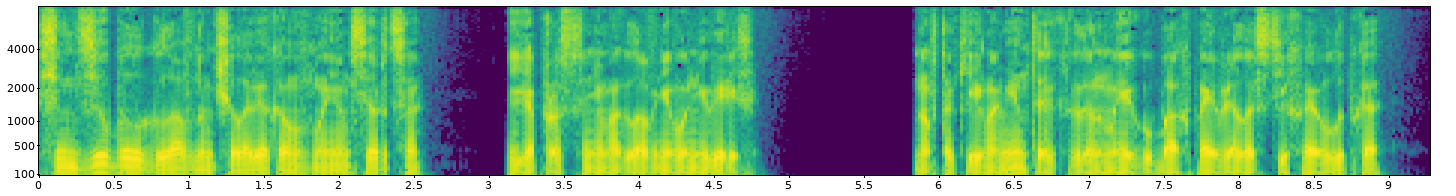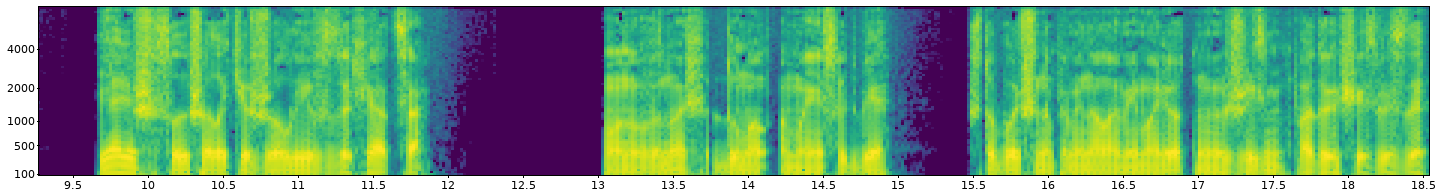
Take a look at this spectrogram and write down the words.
Синдзю был главным человеком в моем сердце, и я просто не могла в него не верить. Но в такие моменты, когда на моих губах появлялась тихая улыбка, я лишь слышала тяжелые вздохи отца. Он вновь думал о моей судьбе, что больше напоминало мимолетную жизнь падающей звезды.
